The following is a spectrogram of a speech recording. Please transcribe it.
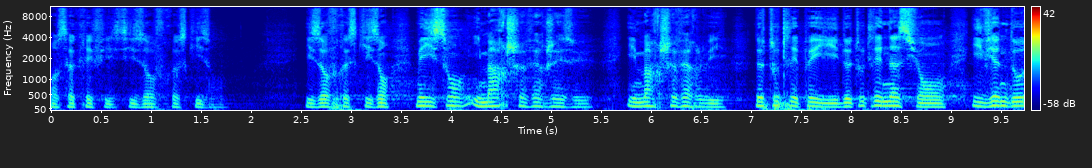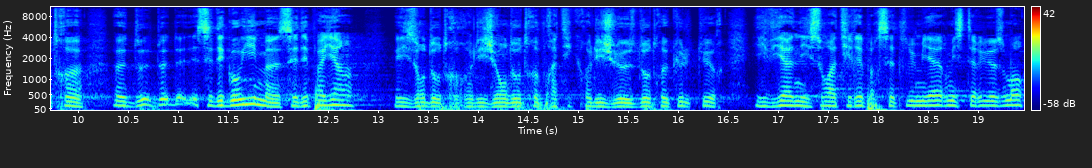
en sacrifice. Ils offrent ce qu'ils ont. Ils offrent ce qu'ils ont. Mais ils sont, ils marchent vers Jésus. Ils marchent vers lui. De tous les pays, de toutes les nations. Ils viennent d'autres, euh, c'est des goïmes, c'est des païens. Et ils ont d'autres religions, d'autres pratiques religieuses, d'autres cultures. Ils viennent, ils sont attirés par cette lumière mystérieusement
